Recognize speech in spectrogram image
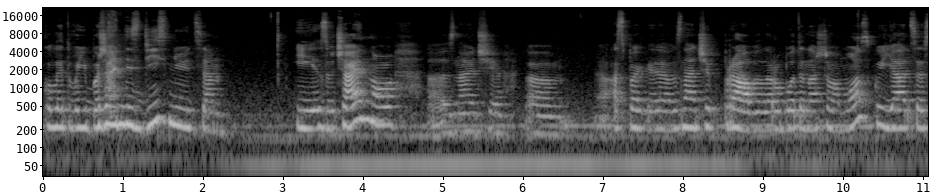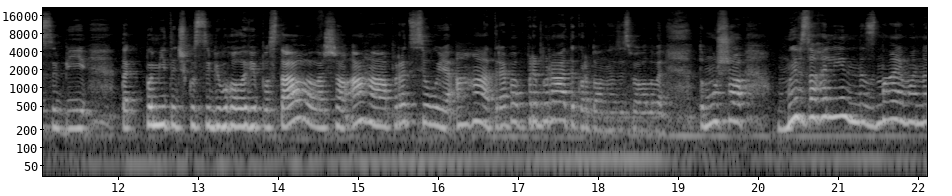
коли твої бажання здійснюються. І, звичайно, е, знаючи. е, Аспект, знаючи правила роботи нашого мозку, я це собі так поміточку собі в голові поставила, що ага, працює, ага, треба прибирати кордони зі своєї голови. Тому що ми взагалі не знаємо,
